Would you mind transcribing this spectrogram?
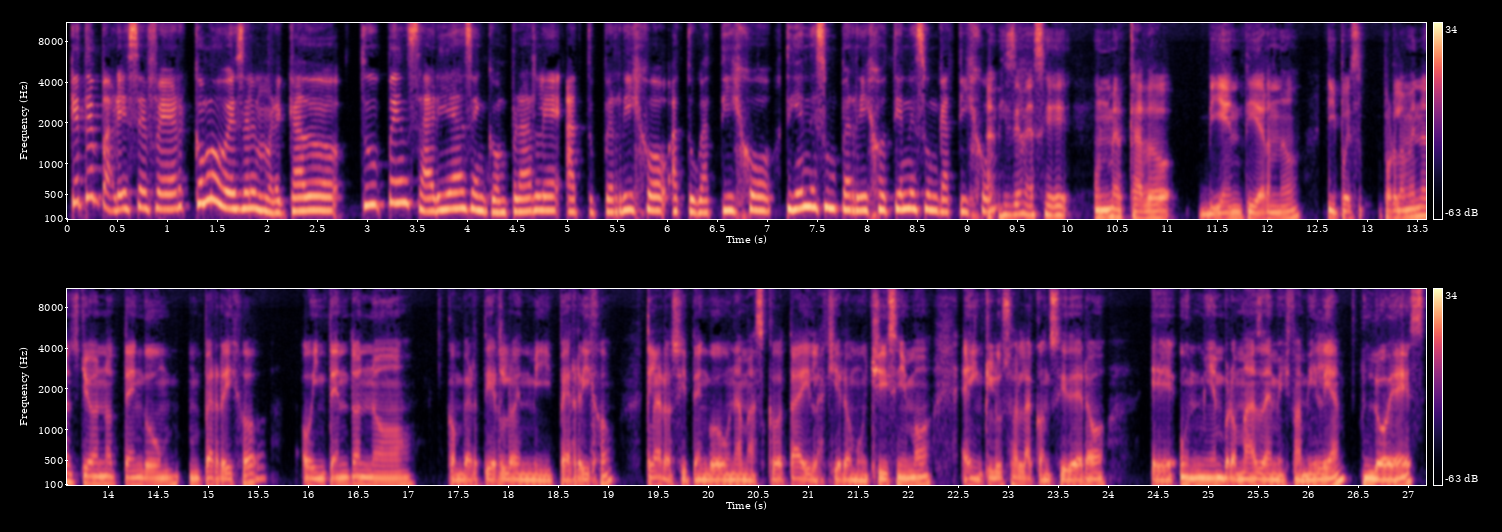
¿Qué te parece, Fer? ¿Cómo ves el mercado? ¿Tú pensarías en comprarle a tu perrijo, a tu gatijo? ¿Tienes un perrijo? ¿Tienes un gatijo? A mí se me hace un mercado bien tierno y pues por lo menos yo no tengo un, perrijo o intento no convertirlo en mi perrijo. Claro, sí tengo una mascota y la quiero muchísimo e incluso la considero eh, un miembro más de mi familia. Lo es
